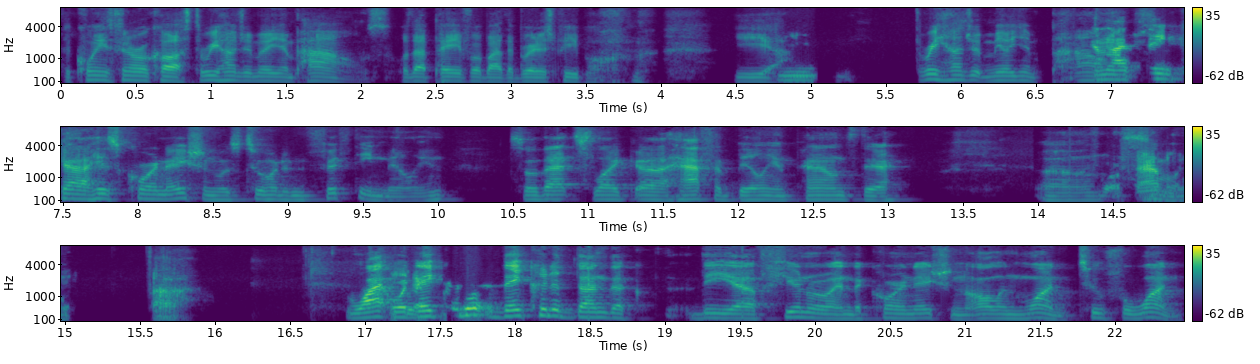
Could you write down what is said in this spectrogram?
The Queen's funeral cost 300 million pounds. Was that paid for by the British people? yeah. Mm. 300 million pounds. And I think uh, his coronation was 250 million. So that's like uh, half a billion pounds there um, for a family. So, ah. Why? Well, they could they could have done the the uh, funeral and the coronation all in one, two for one.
